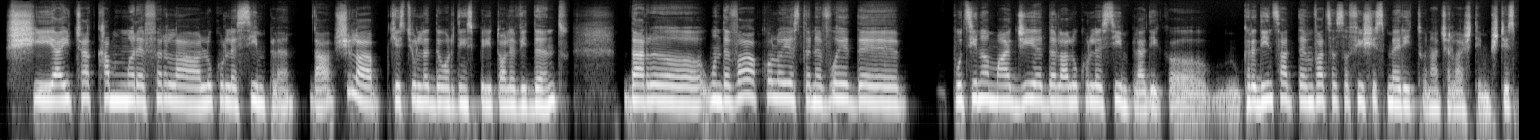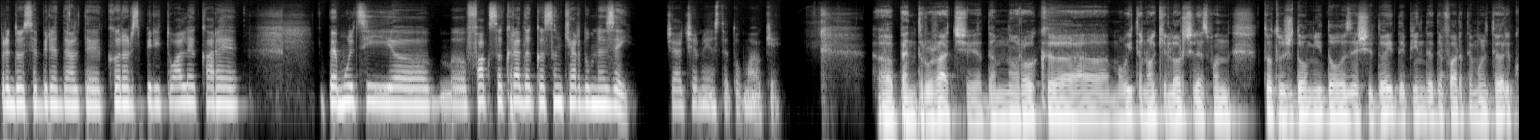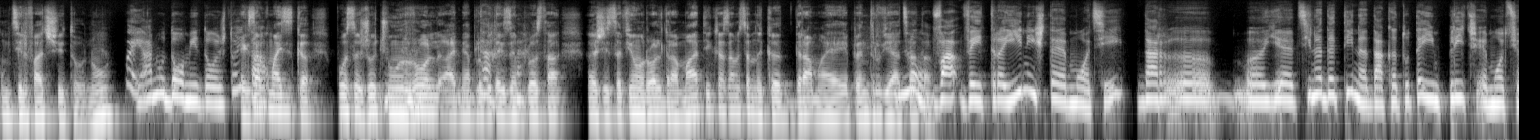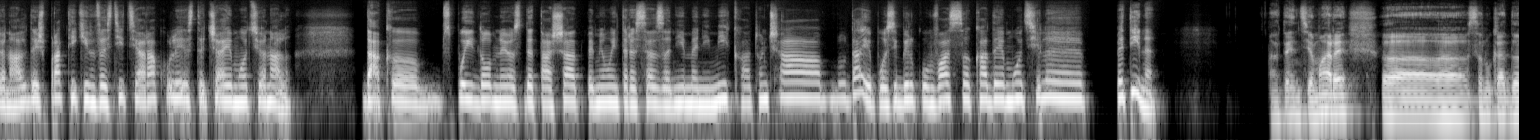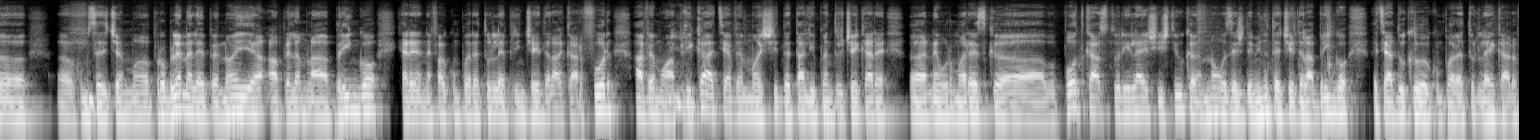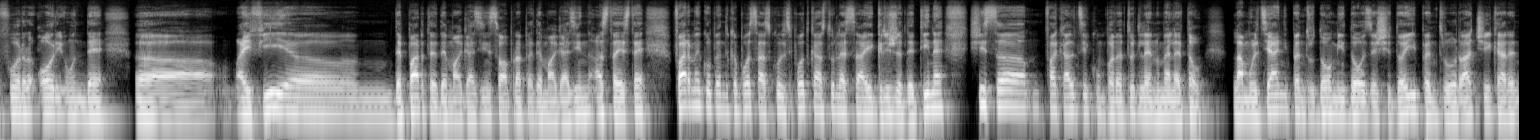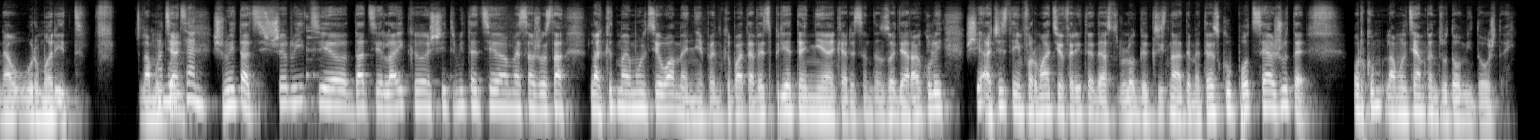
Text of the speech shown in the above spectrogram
Și aici cam mă refer la lucrurile simple, da? și la chestiunile de ordin spiritual, evident, dar uh, undeva acolo este nevoie de puțină magie de la lucrurile simple, adică credința te învață să fii și smerit în același timp, știi, spre deosebire de alte cărări spirituale care pe mulți uh, fac să creadă că sunt chiar Dumnezei, ceea ce nu este tocmai ok. Uh, pentru raci dăm noroc, mă uit în ochii lor și le spun totuși 2022 depinde de foarte multe ori cum ți-l faci și tu, nu? Păi, anul 2022, Exact da. cum ai zis că poți să joci un rol, mi-a plăcut Da, exemplul ăsta, uh, și să fie un rol dramatic, asta nu înseamnă că drama aia e pentru viața nu, ta. va, vei trăi niște emoții, dar uh, uh, e ține de tine. Dacă tu te implici emoțional, deci practic investiția racului este cea emoțională. Dacă spui, domnule, eu sunt detașat, pe mine nu interesează nimeni nimic, atunci, da, e posibil cumva să cadă emoțiile pe tine. Atenție mare, uh, să nu cadă, uh, cum să zicem, uh, problemele pe noi. Apelăm la Bringo, care ne fac cumpărăturile prin cei de la Carrefour. Avem o aplicație, avem și detalii pentru cei care ne urmăresc podcasturile și știu că în 90 de minute cei de la Bringo îți aduc cumpărăturile Carrefour oriunde ai fi, departe de magazin sau aproape de magazin. Asta este farmecul pentru că poți să asculti podcasturile, să ai grijă de tine și să fac alții cumpărăturile în numele tău. La mulți ani pentru 2022, pentru racii care ne-au urmărit. La mulți, la mulți ani. ani. Și nu uitați, share-uiți, dați like și trimiteți mesajul ăsta la cât mai mulți oameni, pentru că poate aveți prieteni care sunt în zodia racului și aceste informații oferite de astrolog Cristina Demetrescu pot să ajute. Oricum, la mulți ani pentru 2022.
